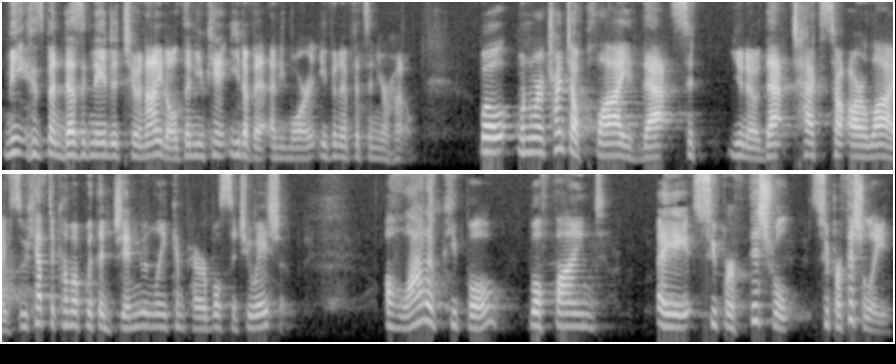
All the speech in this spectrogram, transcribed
meat has been designated to an idol, then you can't eat of it anymore, even if it's in your home. Well, when we're trying to apply that, you know, that text to our lives, we have to come up with a genuinely comparable situation. A lot of people will find a superficial, superficially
